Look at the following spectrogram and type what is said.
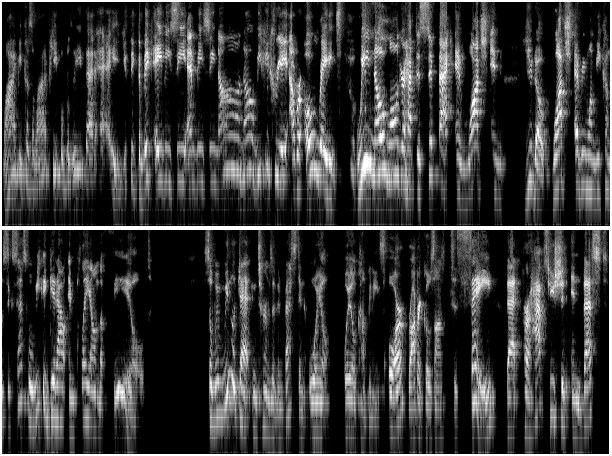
Why? Because a lot of people believe that, hey, you think the big ABC, NBC, no, no, we can create our own ratings. We no longer have to sit back and watch and, you know, watch everyone become successful. We could get out and play on the field. So when we look at in terms of investing oil, oil companies. Or Robert goes on to say that perhaps you should invest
